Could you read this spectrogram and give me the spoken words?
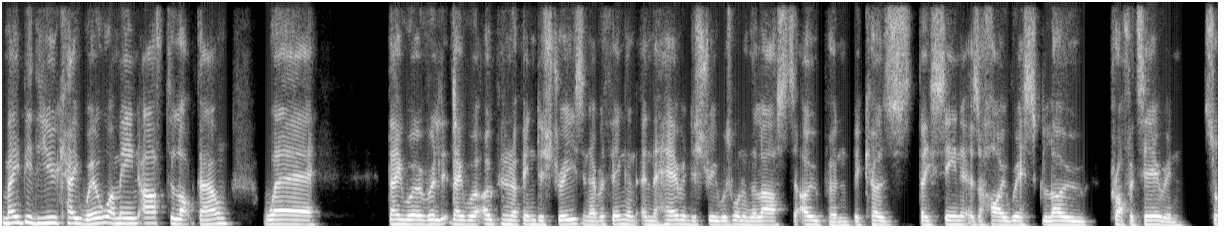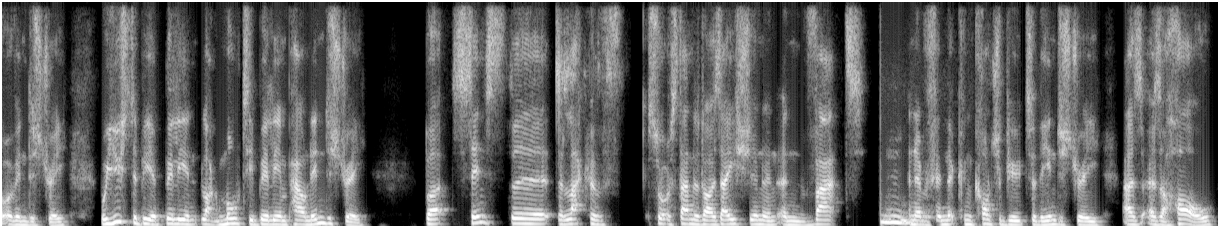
maybe the UK will. I mean, after lockdown, where they were really, they were opening up industries and everything, and, and the hair industry was one of the last to open because they seen it as a high risk, low profiteering sort of industry. We used to be a billion, like multi billion pound industry, but since the the lack of sort of standardization and, and VAT Mm. and everything that can contribute to the industry as as a whole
